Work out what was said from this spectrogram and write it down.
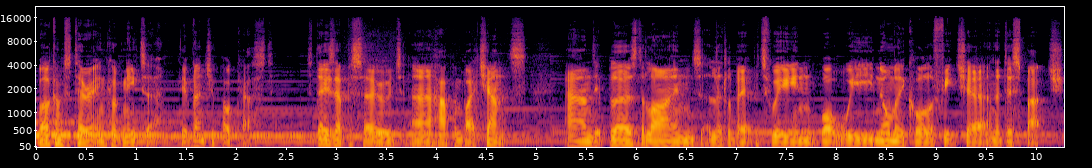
Welcome to Terra Incognita, the adventure podcast. Today's episode uh, happened by chance, and it blurs the lines a little bit between what we normally call a feature and a dispatch.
